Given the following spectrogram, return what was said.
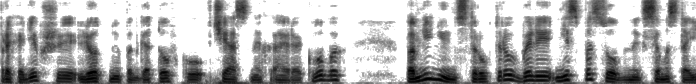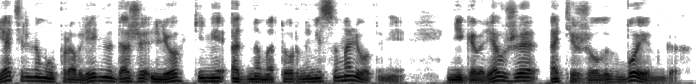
проходившие летную подготовку в частных аэроклубах, по мнению инструкторов, были не способны к самостоятельному управлению даже легкими одномоторными самолетами, не говоря уже о тяжелых «Боингах».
